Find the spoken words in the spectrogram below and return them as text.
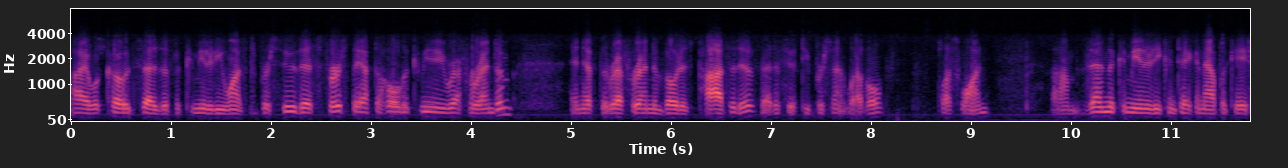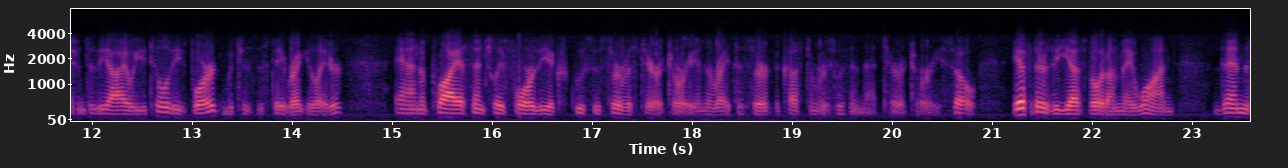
Iowa code says if a community wants to pursue this, first they have to hold a community referendum, and if the referendum vote is positive at a 50% level, plus one, um, then the community can take an application to the Iowa Utilities Board, which is the state regulator, and apply essentially for the exclusive service territory and the right to serve the customers within that territory. So if there's a yes vote on May 1, then the,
